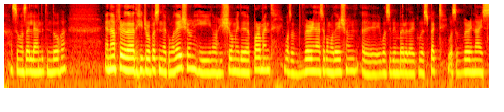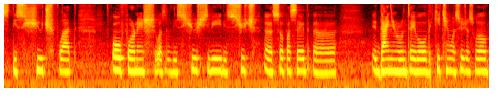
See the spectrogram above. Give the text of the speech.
as soon as I landed in Doha. And after that, he drove us in the accommodation. He, you know, he showed me the apartment. It was a very nice accommodation. Uh, it was even better than I could expect. It was a very nice, this huge flat all furnished. It was this huge TV, this huge uh, sofa set, uh, a dining room table. The kitchen was huge as well.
